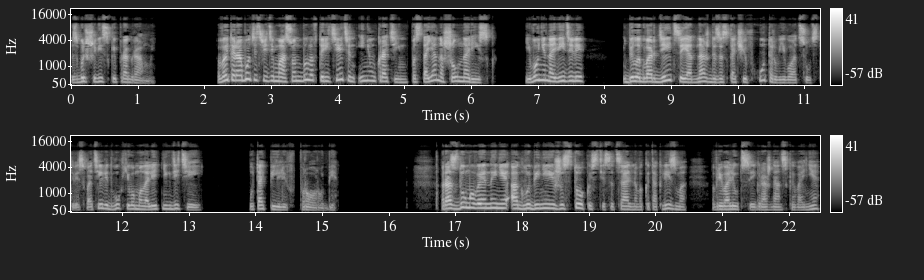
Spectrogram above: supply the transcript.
с большевистской программой. В этой работе среди масс он был авторитетен и неукротим, постоянно шел на риск. Его ненавидели белогвардейцы и однажды, заскочив в хутор в его отсутствие, схватили двух его малолетних детей, утопили в проруби. Раздумывая ныне о глубине и жестокости социального катаклизма в революции и гражданской войне,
